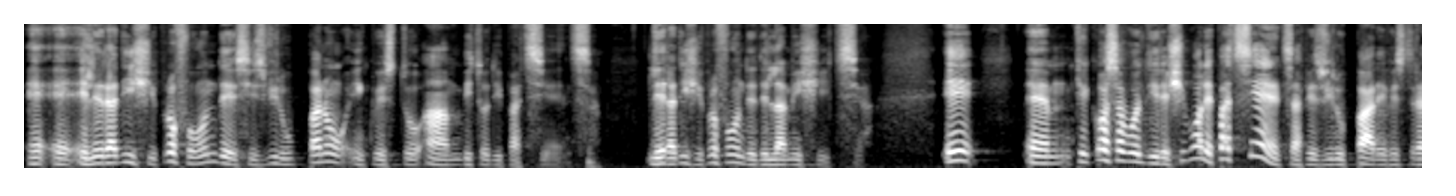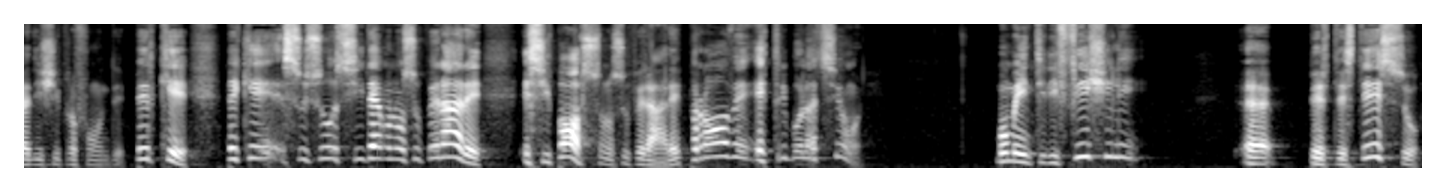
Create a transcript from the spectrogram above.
e, e, e le radici profonde si sviluppano in questo ambito di pazienza, le radici profonde dell'amicizia. E ehm, che cosa vuol dire? Ci vuole pazienza per sviluppare queste radici profonde. Perché? Perché su, su, si devono superare e si possono superare prove e tribolazioni, momenti difficili eh, per te stesso,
